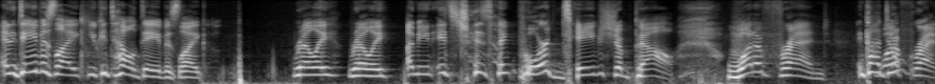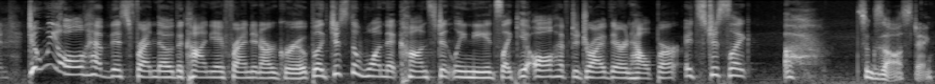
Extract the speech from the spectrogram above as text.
And Dave is like, you can tell Dave is like, Really? Really? I mean, it's just like poor Dave Chappelle. What a friend. God, what don't, a friend. Don't we all have this friend though, the Kanye friend in our group? Like just the one that constantly needs like you all have to drive there and help her. It's just like ugh, it's exhausting.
